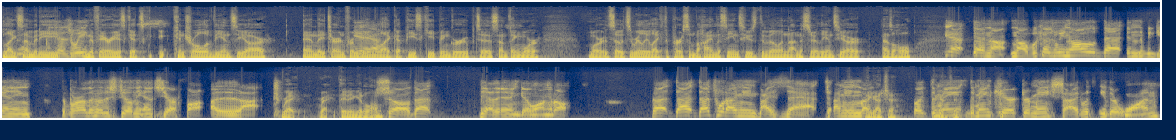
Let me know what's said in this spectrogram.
Like somebody we- nefarious gets control of the NCR and they turn from Yeah. being like a peacekeeping group to something more more so it's really like the person behind the scenes who's the villain not necessarily NCR as a whole. Yeah, yeah, no, no, because we know that in the beginning, the Brotherhood of Steel and the NCR fought a lot. Right, right. They didn't get along. So that, yeah, they didn't get along at all. That that that's what I mean by that. I mean, I gotcha. like the I main the main character may side with either one,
